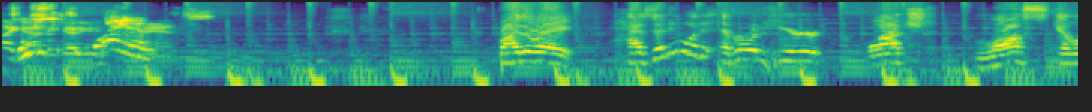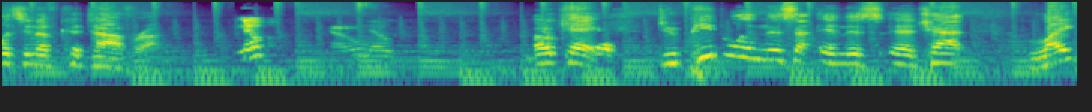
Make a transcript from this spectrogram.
I gotta go use Science. science. by the way, has anyone, everyone here, watched Lost Skeleton of Cadavra? Nope. No. nope. Okay, do people in this in this uh, chat like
